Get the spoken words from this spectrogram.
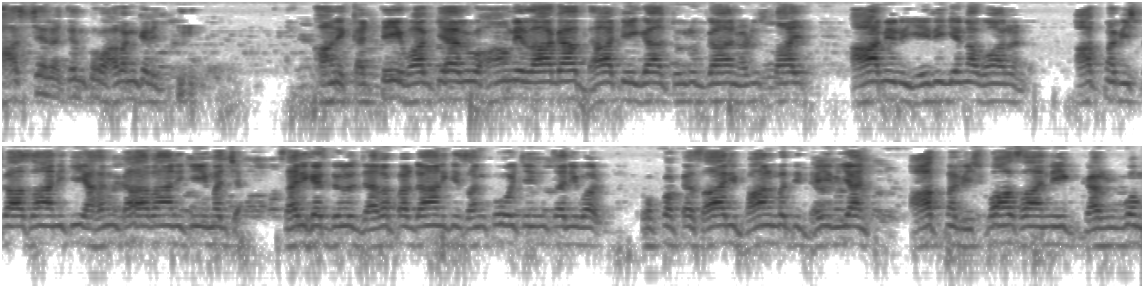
హాస్యరచనతో అలంకరించి ఆమె కట్టే వాక్యాలు ఆమెలాగా ధాటిగా చురుగ్గా నడుస్తాయి. ఆమెను ఎదిగిన వారంట ఆత్మవిశ్వాసానికి అహంకారానికి మధ్య సరిహద్దును జరపడానికి సంకోచించని వాడు. ఒక్కొక్కసారి భానుమతి ధైర్యాన్ని ఆత్మవిశ్వాసాన్ని గర్వం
